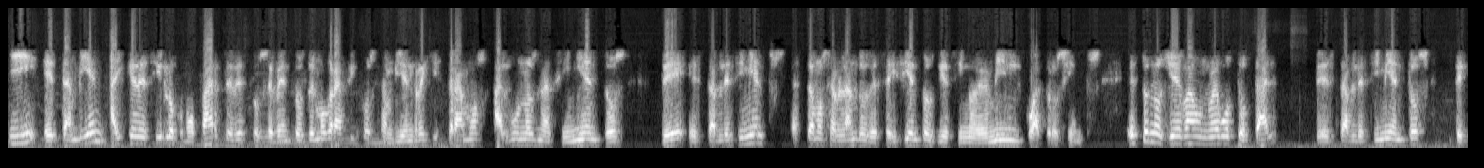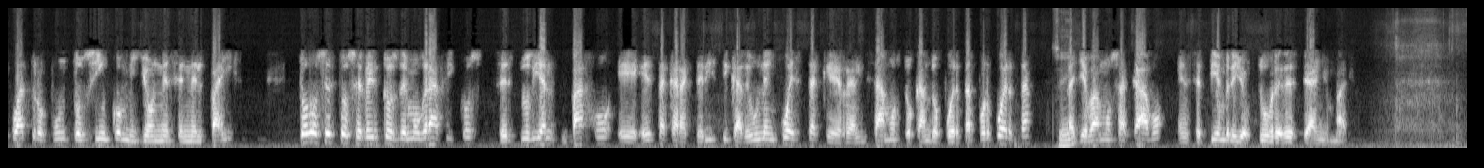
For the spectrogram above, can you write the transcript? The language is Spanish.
y eh, también hay que decirlo como parte de estos eventos demográficos, también registramos algunos nacimientos de establecimientos. Estamos hablando de 619.400. Esto nos lleva a un nuevo total de establecimientos de 4.5 millones en el país. Todos estos eventos demográficos se estudian bajo eh, esta característica de una encuesta que realizamos tocando puerta por puerta. Sí. La llevamos a cabo en septiembre y octubre de este año, Mario.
